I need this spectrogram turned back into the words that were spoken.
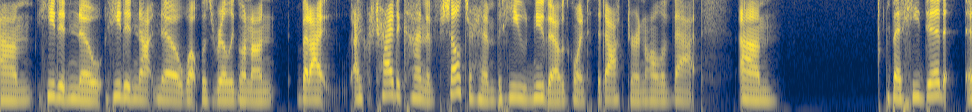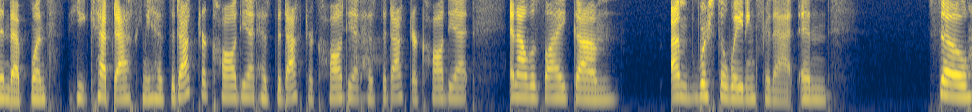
Um, he didn't know he did not know what was really going on but i i tried to kind of shelter him but he knew that i was going to the doctor and all of that. Um, but he did end up once he kept asking me has the doctor called yet? Has the doctor called yet? Has the doctor called yet? And i was like um I'm, we're still waiting for that. And so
